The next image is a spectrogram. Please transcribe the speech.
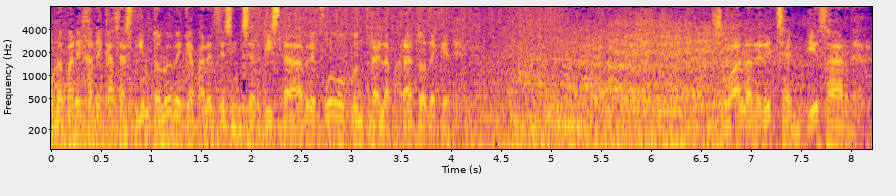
Una pareja de cazas 109 que aparece sin ser vista abre fuego contra el aparato de Kennedy. Su ala derecha empieza a arder.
